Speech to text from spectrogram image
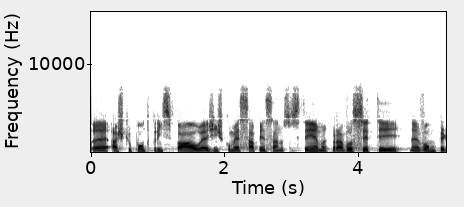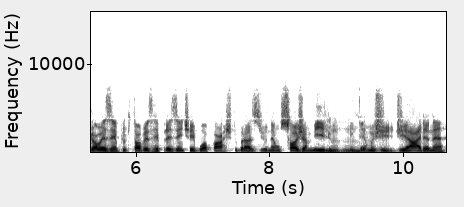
é, acho que o ponto principal é a gente começar a pensar no sistema para você ter, né, vamos pegar o exemplo que talvez represente aí boa parte do Brasil, né, um soja milho uhum. em termos de, de, área, né,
